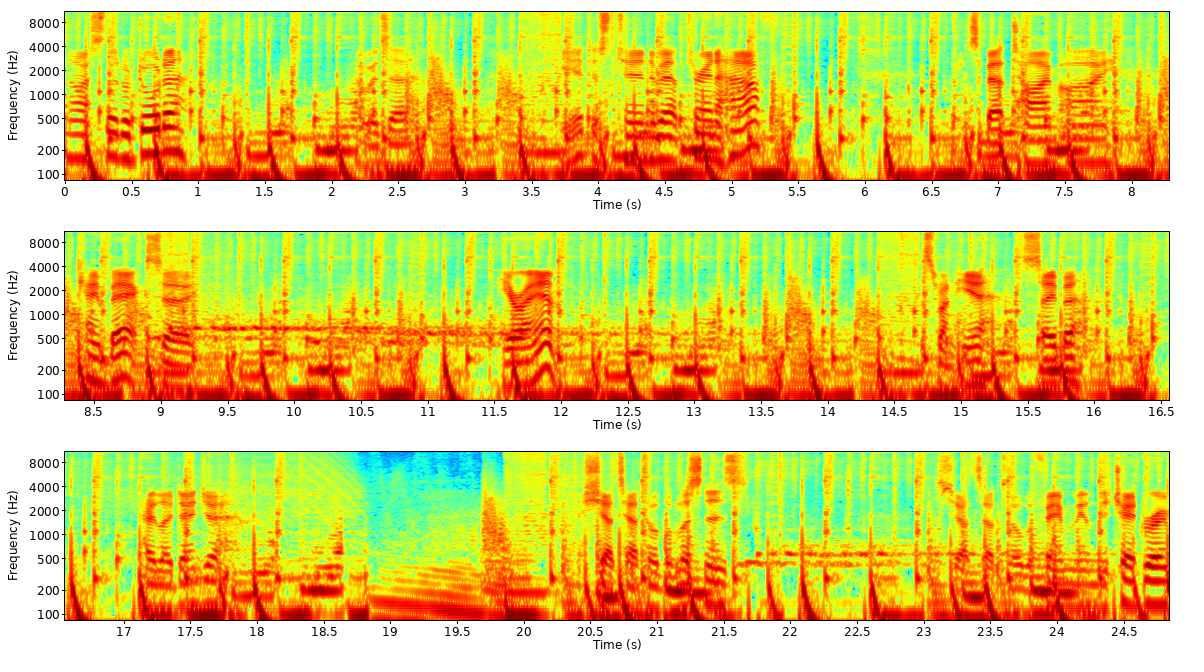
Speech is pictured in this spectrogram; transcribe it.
nice little daughter. That was, uh, yeah, just turned about three and a half. But it's about time I came back, so here I am. This one here, Sabre, Halo Danger. Shouts out to all the listeners. Shouts out to all the family in the chat room.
